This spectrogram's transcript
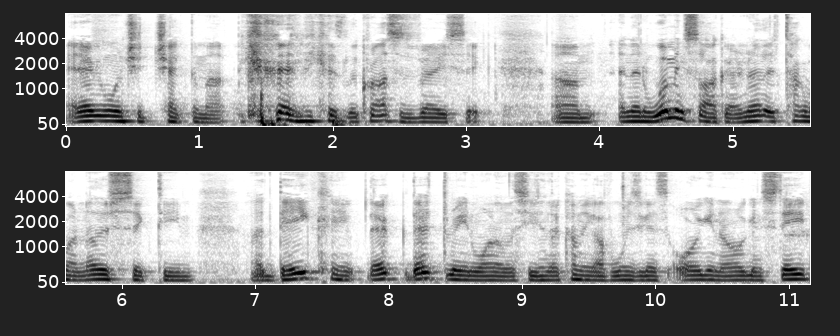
and everyone should check them out because because lacrosse is very sick. Um, and then women's soccer, another talk about another sick team. Uh, they came. They're they're three and one on the season. They're coming off wins against Oregon and Oregon State.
